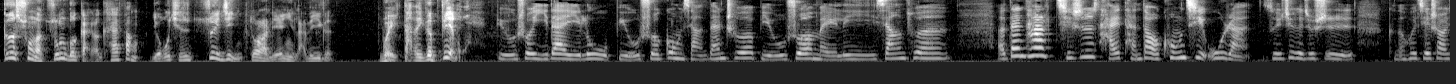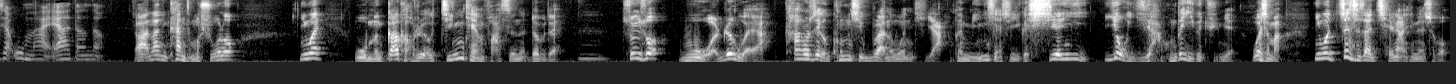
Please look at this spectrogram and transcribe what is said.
歌颂了中国改革开放，尤其是最近多少年以来的一个伟大的一个变化。比如说“一带一路”，比如说共享单车，比如说美丽乡村，呃，但它其实还谈到空气污染，所以这个就是可能会介绍一下雾霾呀等等。啊，那你看怎么说喽？因为我们高考是由今天发生的，对不对？嗯。所以说，我认为啊，他说这个空气污染的问题啊，很明显是一个先抑又扬的一个局面。为什么？因为正是在前两天的时候，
